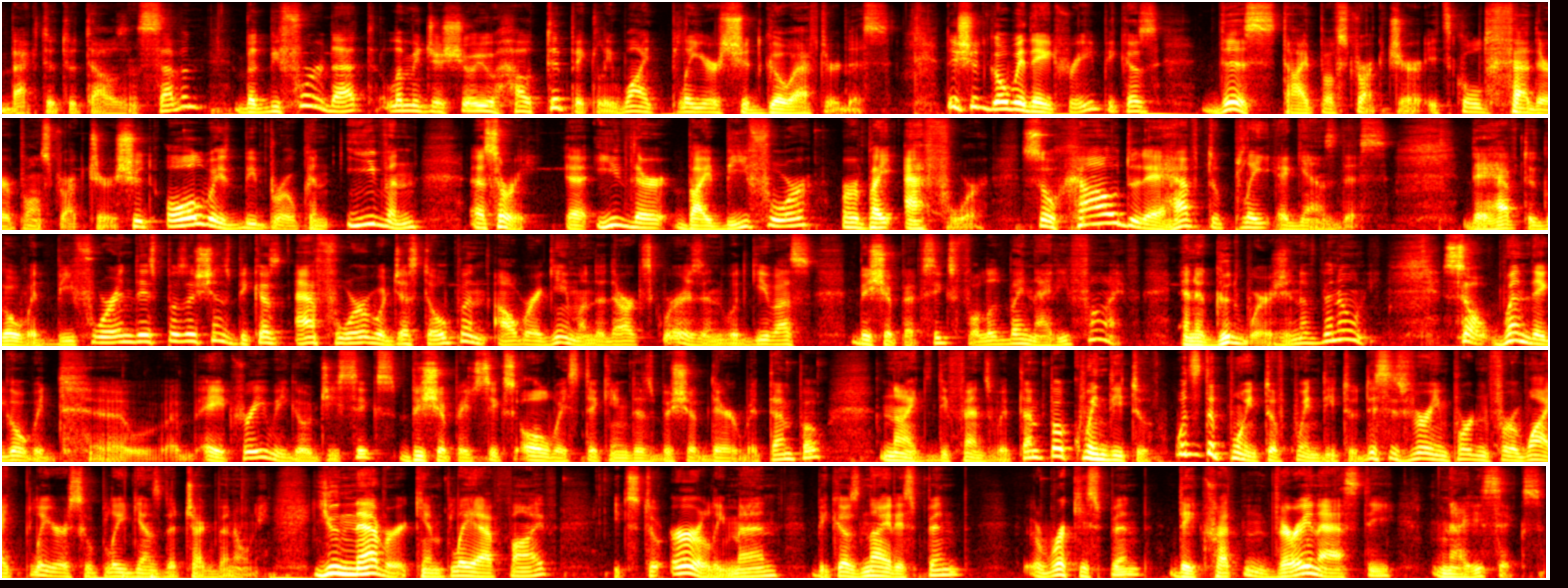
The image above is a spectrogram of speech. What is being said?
back to 2007. But before that, let me just show you how typically white players should go after this. They should go with a3 because this type of structure, it's called feather pawn structure, should always be broken even, uh, sorry, uh, either by b4 or by f4. So how do they have to play against this? They have to go with b4 in these positions because f4 would just open our game on the dark squares and would give us bishop f6 followed by knight e5 and a good version of Benoni. So when they go with uh, a3, we go g6, bishop h6, always taking this bishop there with tempo, knight defends with tempo, queen d2. What's the point of queen d2? This is very important for white players who play against the Czech Benoni. You never can play f5. It's too early, man, because knight is pinned, rook is pinned, they threaten very nasty, knight e6.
